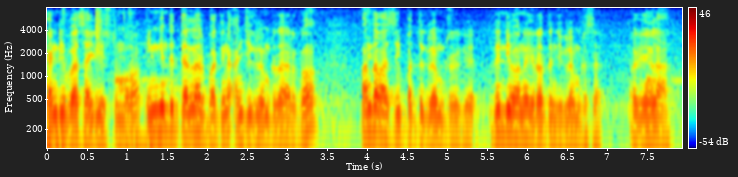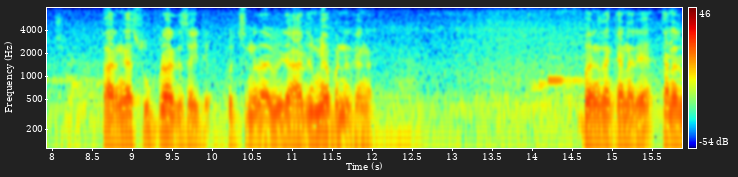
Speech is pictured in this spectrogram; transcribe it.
கண்டிப்பாக சைட் விசிட் போகிறோம் இங்கேருந்து தெல்லார் பார்த்தீங்கன்னா அஞ்சு கிலோமீட்டர் தான் இருக்கும். வந்தவாசி பத்து கிலோமீட்டர் இருக்குது திண்டிவனம் இருபத்தஞ்சி கிலோமீட்டர் சார் ஓகேங்களா? பாருங்கள் சூப்பராக இருக்குது சைட்டு ஒரு சின்னதாக வீடு அருமையாக பண்ணியிருக்காங்க பாருங்க தான் கிணறு. கிணறு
